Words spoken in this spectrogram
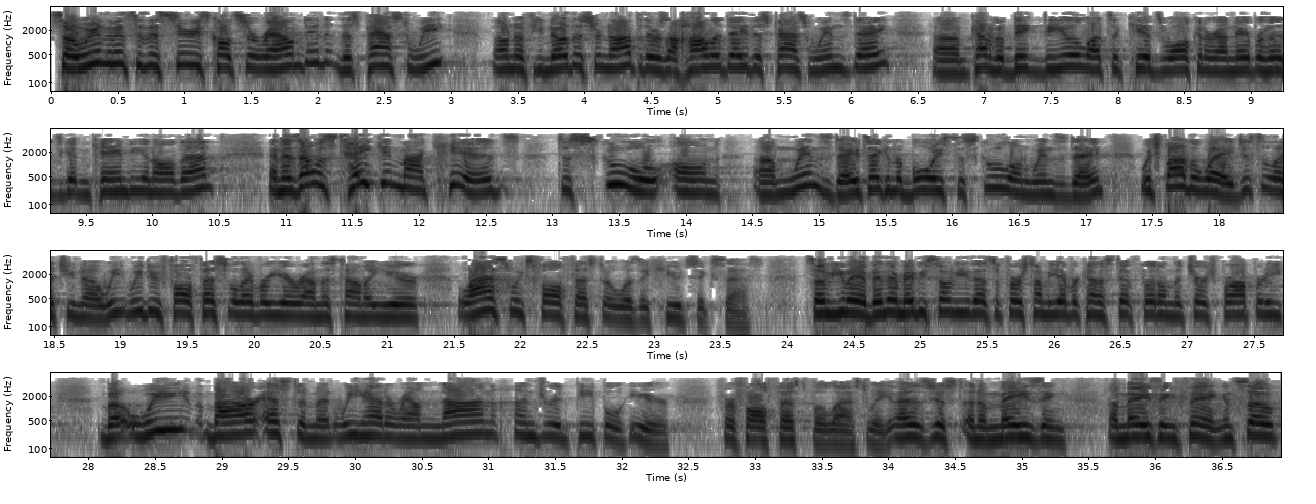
So we're in the midst of this series called Surrounded. This past week, I don't know if you know this or not, but there was a holiday this past Wednesday. Um, kind of a big deal. Lots of kids walking around neighborhoods getting candy and all that. And as I was taking my kids to school on um, Wednesday, taking the boys to school on Wednesday, which by the way, just to let you know, we, we do Fall Festival every year around this time of year. Last week's Fall Festival was a huge success. Some of you may have been there, maybe some of you that's the first time you ever kind of stepped foot on the church property, but we, by our estimate, we had around 900 people here for Fall Festival last week. That is just an amazing, amazing thing. And so,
